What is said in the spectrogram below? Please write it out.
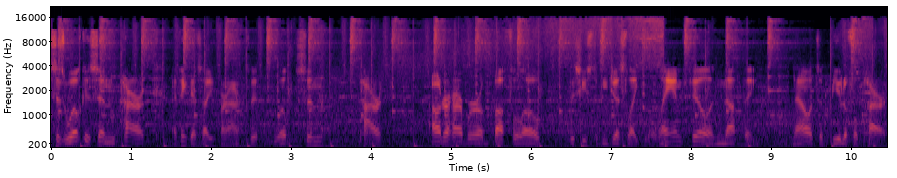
This is Wilkeson Park. I think that's how you pronounce it. Wilkeson Park, outer harbor of Buffalo. This used to be just like landfill and nothing. Now it's a beautiful park.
